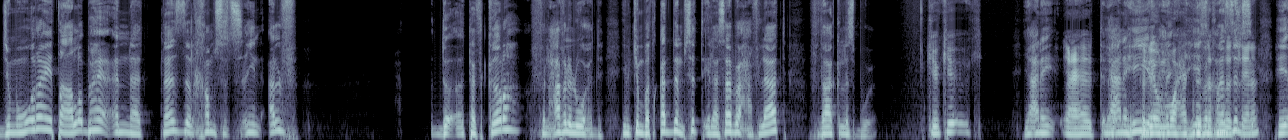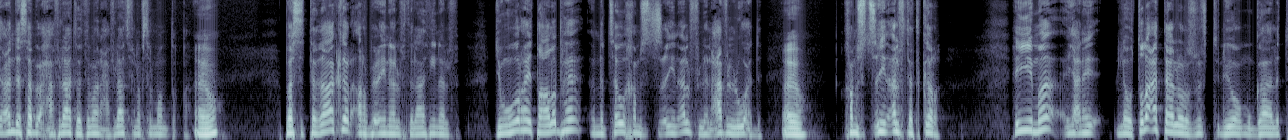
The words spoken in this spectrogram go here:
جمهورها يطالبها انها تنزل 95 ألف د- تذكرة في الحفلة الواحدة. يمكن بتقدم ست إلى سبع حفلات في ذاك الأسبوع. كيف كيف يعني يعني يعني هي في اليوم واحد هي تنزل بتنزل 95 هي عندها سبع حفلات وثمان حفلات في نفس المنطقة. أيوه. بس التذاكر 40000 30000 جمهورها يطالبها أن تسوي 95000 للحفلة الواحدة. أيوه. 95000 تذكرة. هي ما يعني لو طلعت تايلور سويفت اليوم وقالت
